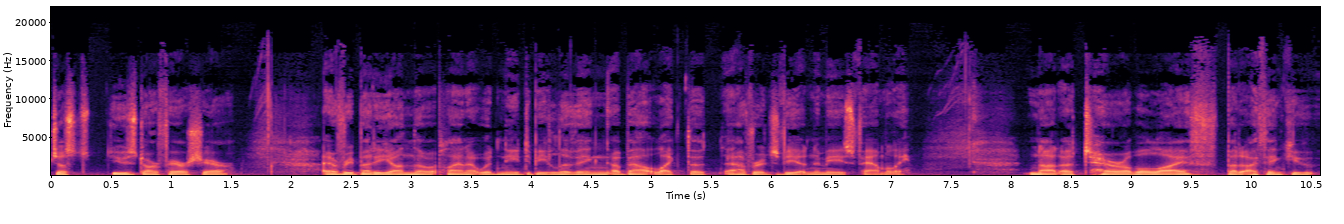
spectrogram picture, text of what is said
just used our fair share, everybody on the planet would need to be living about like the average Vietnamese family. Not a terrible life, but I think you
